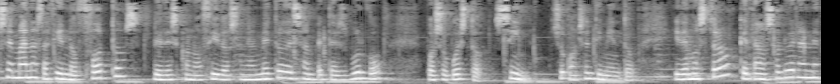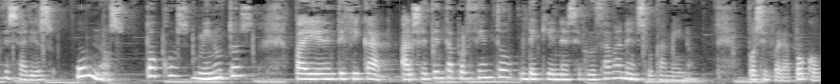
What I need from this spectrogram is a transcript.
semanas haciendo fotos de desconocidos en el metro de San Petersburgo, por supuesto sin su consentimiento, y demostró que tan solo eran necesarios unos pocos minutos para identificar al 70% de quienes se cruzaban en su camino. Por si fuera poco,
